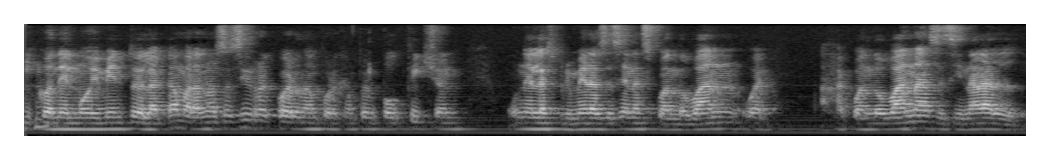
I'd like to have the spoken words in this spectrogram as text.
y con el movimiento de la cámara. No sé si recuerdan, por ejemplo, en Pulp Fiction, una de las primeras escenas cuando van, bueno, ajá, cuando van a asesinar al,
